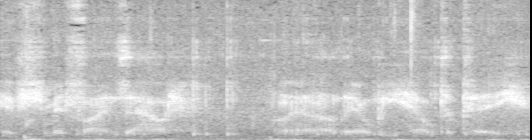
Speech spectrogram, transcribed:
If Schmidt finds out, well, there'll be hell to pay.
